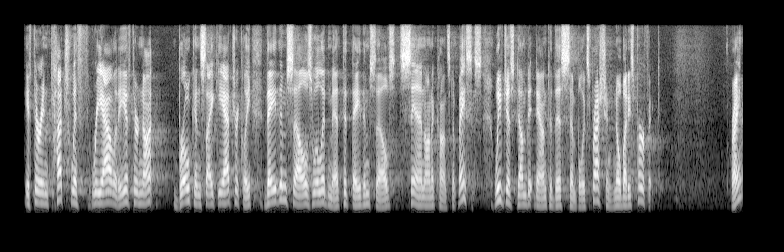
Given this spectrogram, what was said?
if they're in touch with reality, if they're not broken psychiatrically, they themselves will admit that they themselves sin on a constant basis. We've just dumbed it down to this simple expression nobody's perfect. Right?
